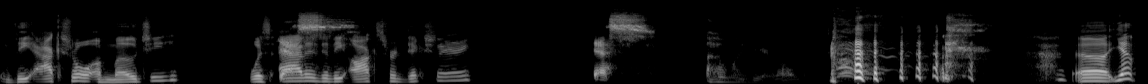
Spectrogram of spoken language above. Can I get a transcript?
the actual emoji was Yes. added to the Oxford Dictionary? Yes. Oh my dear lord! uh, yep,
